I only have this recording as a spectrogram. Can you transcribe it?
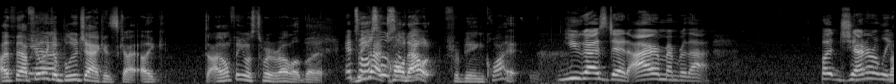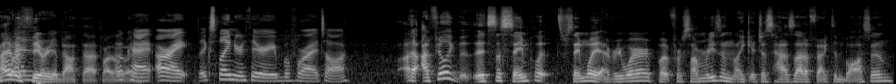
I, th- I feel like a Blue Jackets guy, like I don't think it was Tortorella, but It's we got called out for being quiet. You guys did. I remember that. But generally, I have a theory about that, by the way. Okay. All right. Explain your theory before I talk. I, I feel like it's the same pla- same way everywhere, but for some reason, like it just has that effect in Boston.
